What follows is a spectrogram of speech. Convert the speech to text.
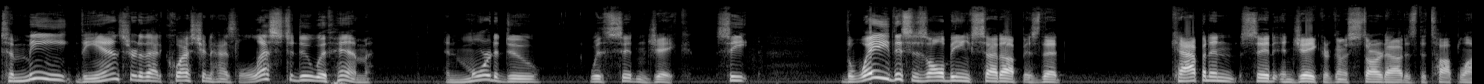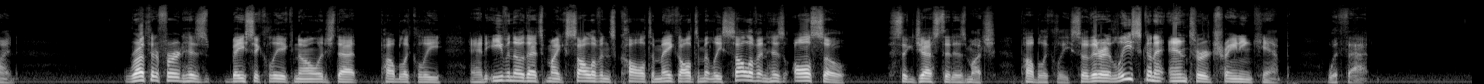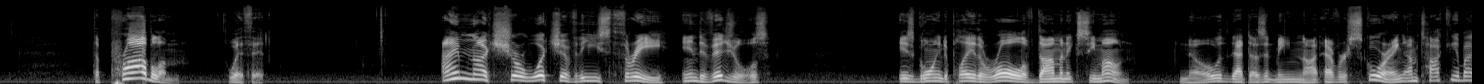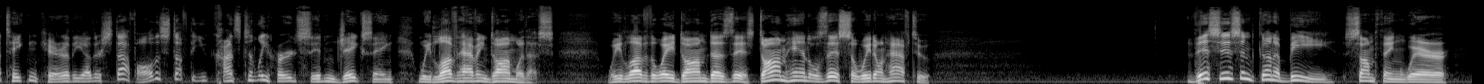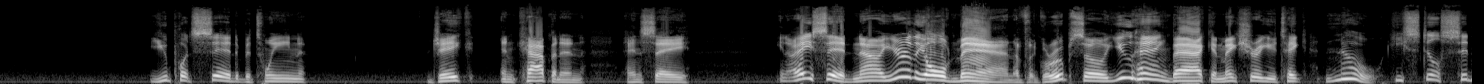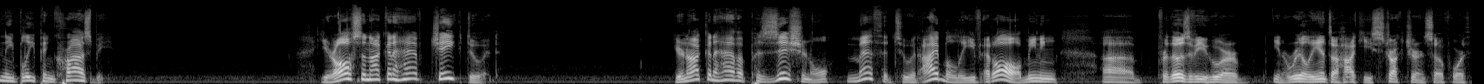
To me, the answer to that question has less to do with him and more to do with Sid and Jake. See, the way this is all being set up is that Kapanen, Sid, and Jake are going to start out as the top line. Rutherford has basically acknowledged that publicly, and even though that's Mike Sullivan's call to make, ultimately, Sullivan has also suggested as much publicly. So they're at least going to enter training camp with that. The problem with it, I'm not sure which of these three individuals is going to play the role of Dominik Simon. No, that doesn't mean not ever scoring. I'm talking about taking care of the other stuff. All the stuff that you constantly heard Sid and Jake saying, we love having Dom with us. We love the way Dom does this. Dom handles this so we don't have to. This isn't going to be something where you put Sid between Jake and Kapanen and say, you know, hey, Sid, now you're the old man of the group, so you hang back and make sure you take. No, he's still Sidney bleeping Crosby. You're also not going to have Jake do it. You're not going to have a positional method to it, I believe, at all. Meaning, uh, for those of you who are you know really into hockey structure and so forth,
